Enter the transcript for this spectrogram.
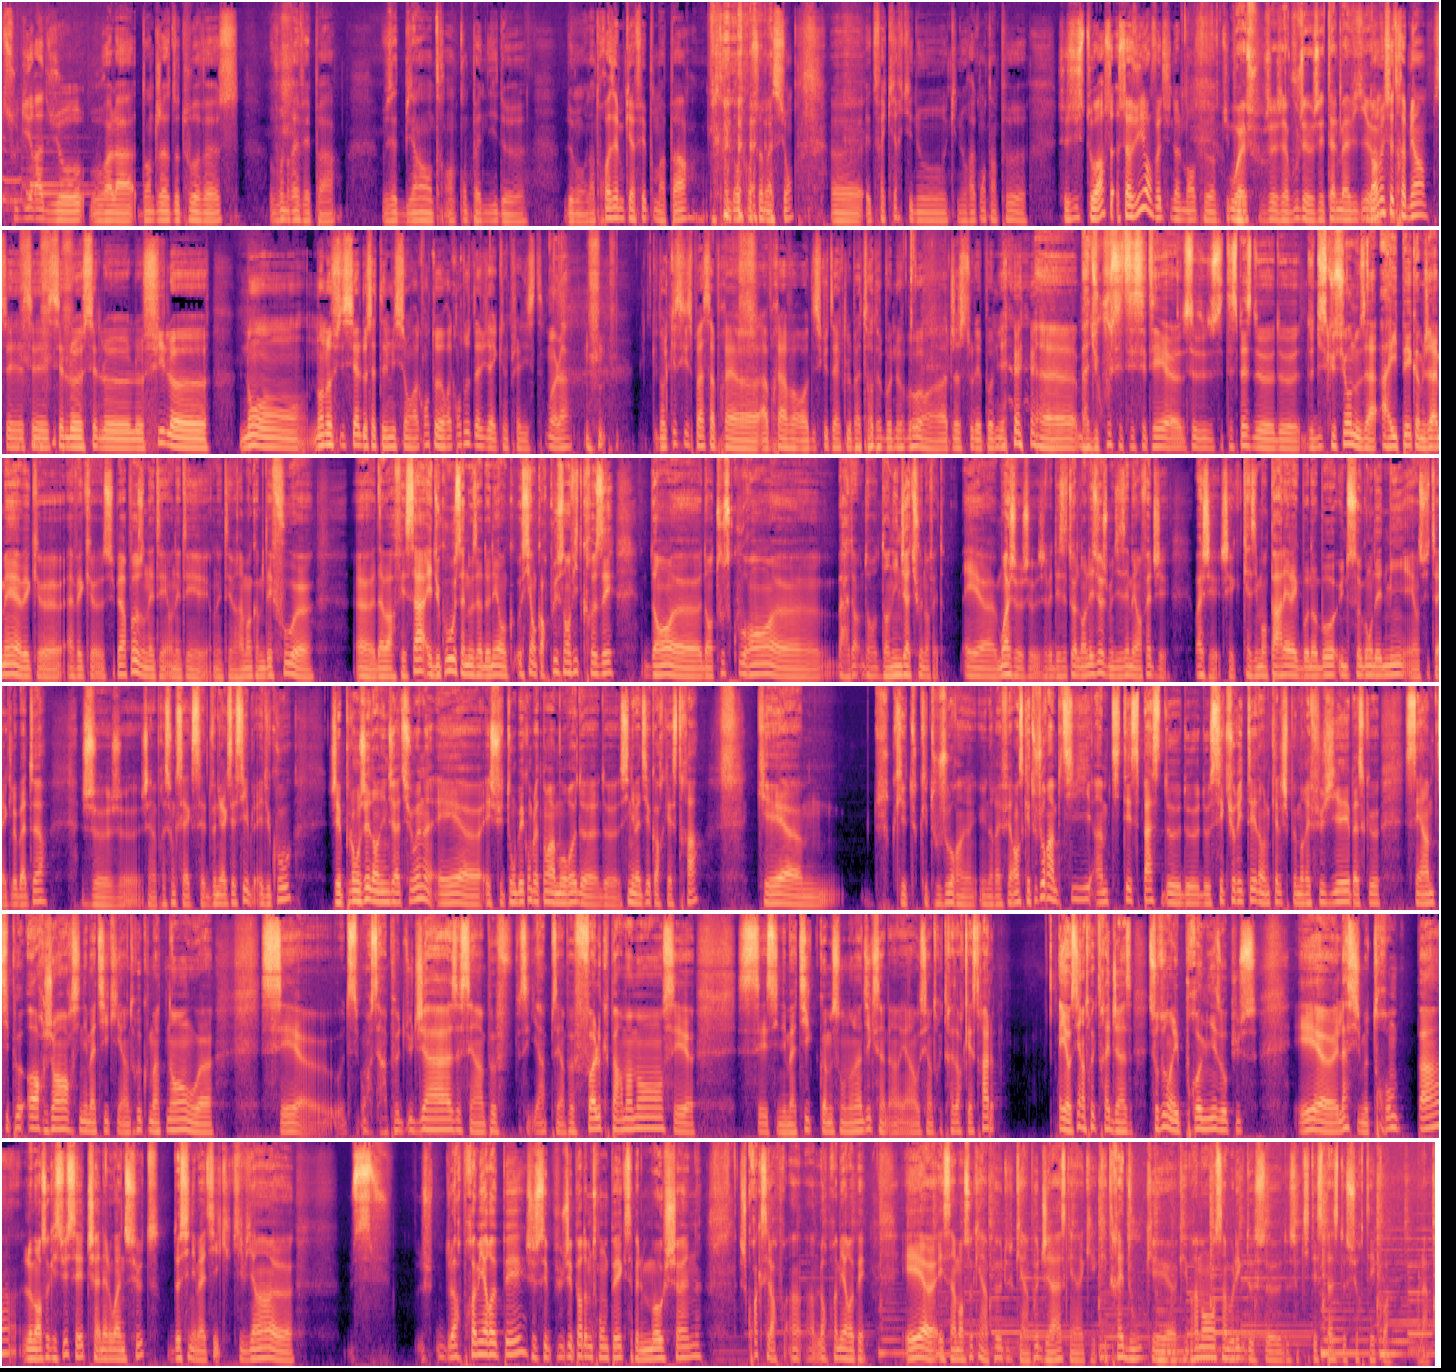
Tsugi Radio. Voilà, dans Jazz the Two of Us. Vous ne rêvez pas. Vous êtes bien en, en compagnie de d'un troisième café pour ma part, très grande consommation, euh, et de Fakir qui nous, qui nous raconte un peu euh, ses histoires, sa, sa vie en fait finalement un peu. Un petit peu. Ouais, j'avoue, j'ai- j'étale ma vie. euh, Non mais c'est très bien, c'est le, c'est le, le fil euh, non, non officiel de cette émission. Raconte, raconte toute ta vie avec une playlist. Voilà. Donc qu'est-ce qui se passe après, euh, après avoir discuté avec le batteur de Bonobo à Jazz sous les pommiers? Euh, bah du coup c'était c'était euh, ce- cette espèce de, de, discussion nous a hypé comme jamais avec avec Superpose. On était on était on était vraiment comme des fous d'avoir fait ça. Et du coup ça nous a donné aussi encore plus envie de creuser dans dans tout ce courant bah, dans, Ninja Tune en fait. Et moi j'avais des étoiles dans les yeux. Je me disais mais en fait j'ai ouais, j'ai quasiment parlé avec Bonobo une seconde et demie et ensuite avec le batteur. J'ai l'impression que c'est devenu accessible. Et du coup j'ai plongé dans Ninja Tune et, euh, je suis tombé complètement amoureux de, de Orchestra, qui est, euh, qui est, toujours un- une référence, qui est toujours un petit, un petit espace de, sécurité dans lequel je peux me réfugier parce que c'est un petit peu hors genre cinématique. Il y a un truc maintenant où euh, c'est euh, bon, un peu du jazz, c'est un peu, un- peu folk par moment, c'est euh, c'est cinématique comme son nom l'indique, c'est aussi un truc très orchestral. Et il y a aussi un truc très jazz, surtout dans les premiers opus. Et euh, là, si je me trompe pas, le morceau qui suit, c'est Channel One Suit de Cinématique, qui vient de leur premier EP, je sais plus, j'ai peur de me tromper, qui s'appelle Motion. Je crois que c'est leur, leur premier EP. Et, euh, et c'est un morceau qui est un peu, qui est un peu jazz, qui est très doux, qui est, euh, qui est vraiment symbolique de ce, de ce petit espace de sûreté, quoi. Voilà.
